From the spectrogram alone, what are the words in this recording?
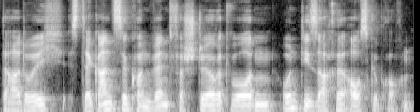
Dadurch ist der ganze Konvent verstört worden und die Sache ausgebrochen.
